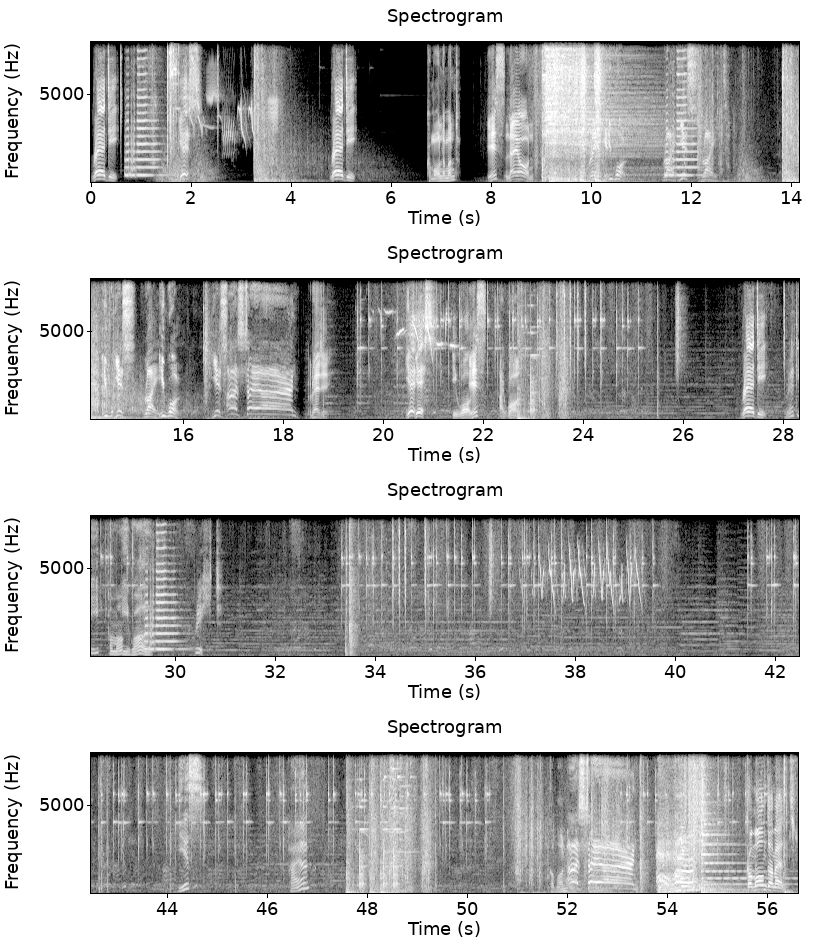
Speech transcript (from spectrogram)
Ready. Yes. Ready. Commandment. Yes, lay on. Ready. Igual. Right. Yes. Right. Igual. Yes. Right. Igual. Yes. ASEAN! Ready. Yes. Yes. Igual. Yes, I will. Ready. Ready. Komma. Igual. Richt. Yes. Heil. Come on. ASEAN! Commandament.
